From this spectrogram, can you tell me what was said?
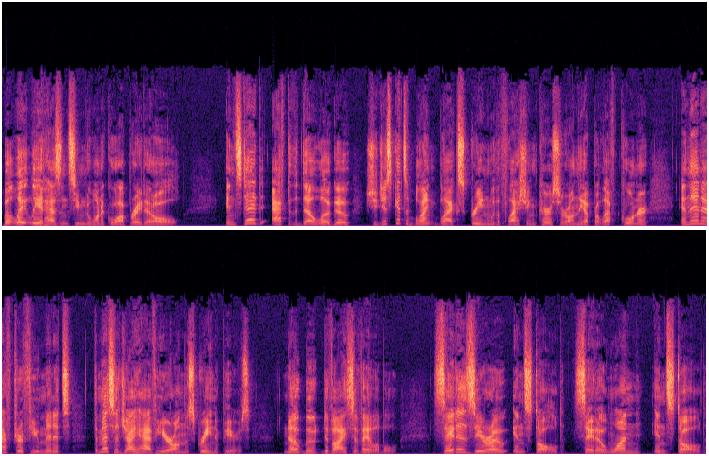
but lately it hasn't seemed to want to cooperate at all. Instead, after the Dell logo, she just gets a blank black screen with a flashing cursor on the upper left corner, and then after a few minutes, the message I have here on the screen appears. No boot device available. SATA 0 installed, SATA 1 installed,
